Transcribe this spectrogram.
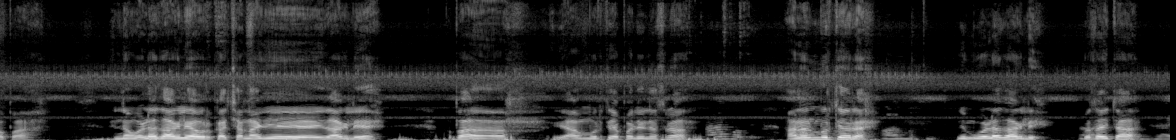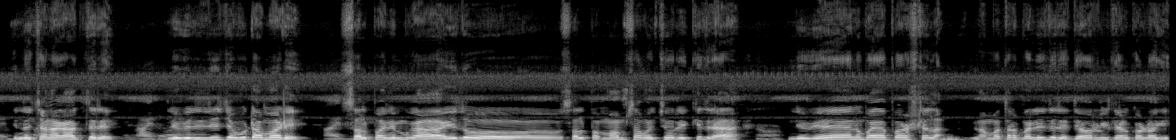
ಪಾಪ. ಇನ್ನೂ ಒಳ್ಳೇದಾಗಲಿ ಅವ್ರ ಚೆನ್ನಾಗಿ ಇದಾಗಲಿ. ಅಪ್ಪ ಯಾವ ಮೂರ್ತಿಯಪ್ಪ ನಿನ್ನ ಹೆಸರು? ಆನಂದ್ ಮೂರ್ತಿ ಅವರೇ? ನಿಮ್ಗೆ ಒಳ್ಳೇದಾಗಲಿ. ಗೊತ್ತಾಯ್ತಾ? ಇನ್ನೂ ಚೆನ್ನಾಗಿ ಆಗ್ತೀರಿ ನೀವು ಇಲ್ಲಿ ಈಚೆ ಊಟ ಮಾಡಿ. ಸ್ವಲ್ಪ ನಿಮ್ಗೆ ಇದು ಸ್ವಲ್ಪ ಮಾಂಸ ಒಂಚೂರು ಇಕ್ಕಿದ್ರೆ. ನೀವೇನು ಭಯಪಡೋಷ್ಟಿಲ್ಲ ನಮ್ಮ ಹತ್ರ ಬಂದಿದ್ದೀರಿ. ದೇವ್ರಲ್ಲಿ ಕೇಳ್ಕೊಂಡೋಗಿ.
